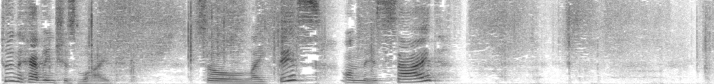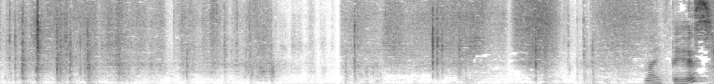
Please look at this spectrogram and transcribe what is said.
two and a half inches wide. So like this on this side like this.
